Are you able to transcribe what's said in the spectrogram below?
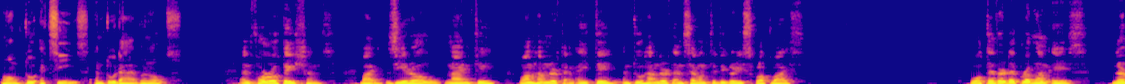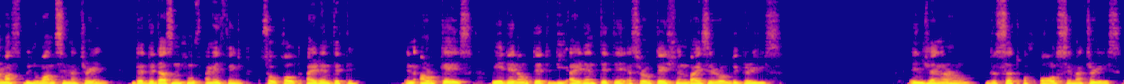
along 2 axes and 2 diagonals, and 4 rotations by 0, 90, 180 and 270 degrees clockwise. Whatever the problem is, there must be one symmetry that doesn't move anything, so-called identity. In our case, we denoted the identity as rotation by 0 degrees. In general, the set of all symmetries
